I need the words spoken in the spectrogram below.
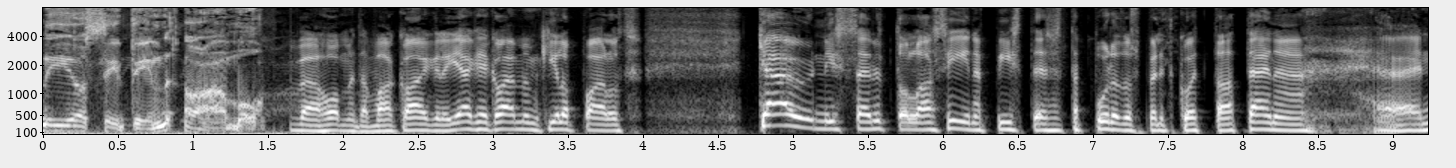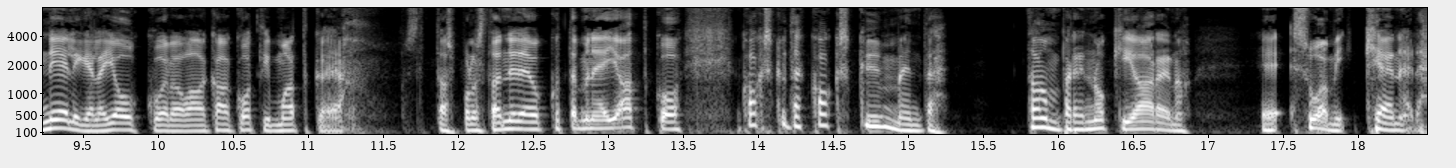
Radio Cityn aamu. Hyvää huomenta vaan kaikille. Jääkiekko MM-kilpailut käynnissä ja nyt ollaan siinä pisteessä, että pudotuspelit koittaa tänään ää, neljällä joukkueella alkaa kotimatka ja sitten taas puolestaan neljä joukkuetta menee jatkoon. 2020 Tampere Nokia Arena, eh, Suomi, Canada.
